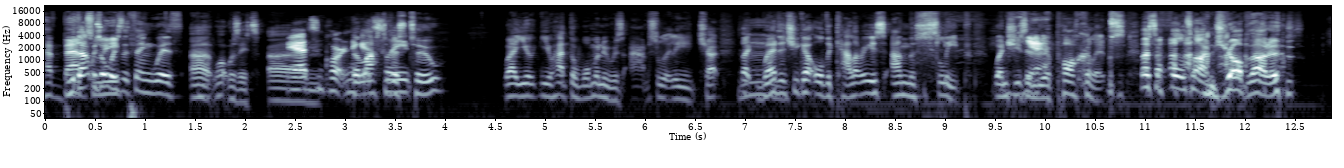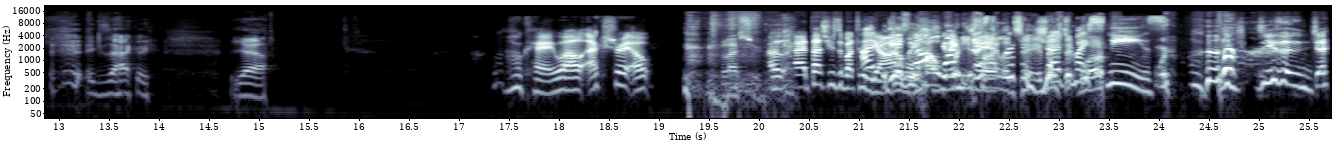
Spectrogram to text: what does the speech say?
If you have bad But that was always the thing with uh, what was it? Um, Yeah, it's important to The get Last of. Us Two, where you you had the woman who was absolutely ch- like, where Mm. did she get all the calories and the sleep when she's in the apocalypse? That's a full time job. That is. exactly. Yeah. Okay, well, extra. Oh, Bless you. I, I thought she was about to I yawn. did like, not help want when you silence person it, it to makes judge my worse. sneeze. Jesus, ju-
